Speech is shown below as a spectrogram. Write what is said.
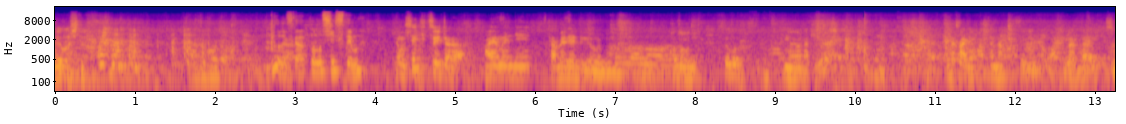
出ました。ど。うですか？このシステム。でも席ついたら早めに食べれるようなことのような気がして中で待たなくていいのがありがたいです、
